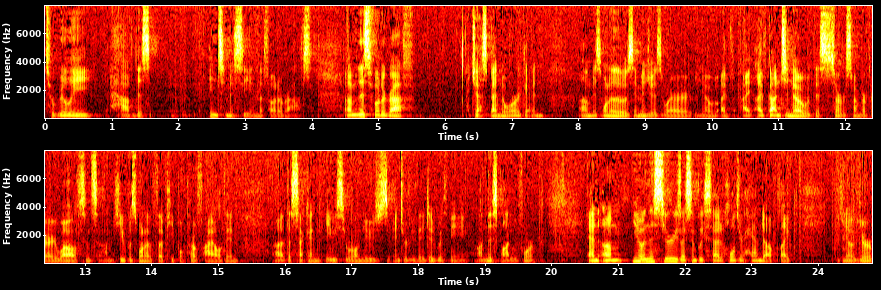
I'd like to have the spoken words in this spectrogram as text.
to really have this intimacy in the photographs. Um, this photograph, Jess Bend, Oregon, um, is one of those images where you know I've I, have i have gotten to know this service member very well since um, he was one of the people profiled in uh, the second ABC World News interview they did with me on this body of work. And um, you know, in this series, I simply said, "Hold your hand up, like you know, you're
